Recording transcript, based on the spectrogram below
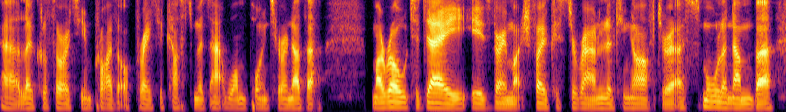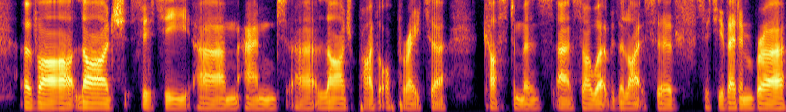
uh, local authority and private operator customers at one point or another. My role today is very much focused around looking after a smaller number of our large city um, and uh, large private operator customers. Uh, so I work with the likes of City of Edinburgh,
